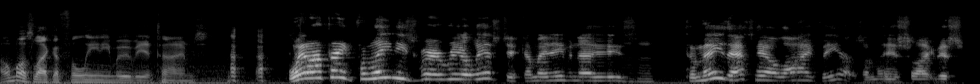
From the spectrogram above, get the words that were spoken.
almost like a Fellini movie at times. Well, I think Fellini's very realistic. I mean, even though he's Mhm. to me, that's how life is. I mean, it's like this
